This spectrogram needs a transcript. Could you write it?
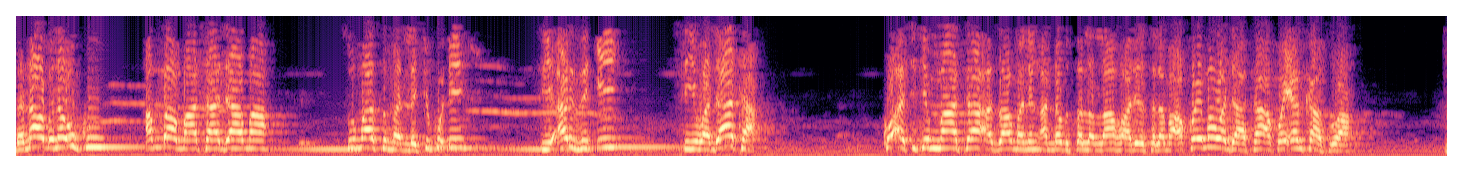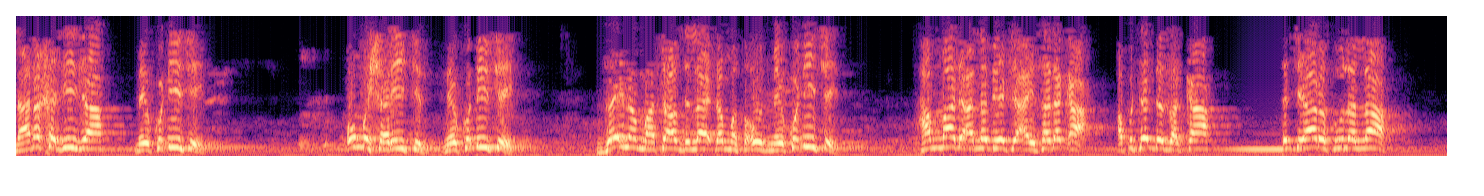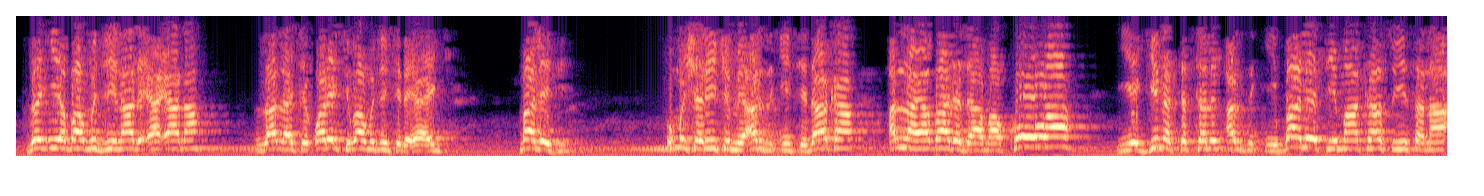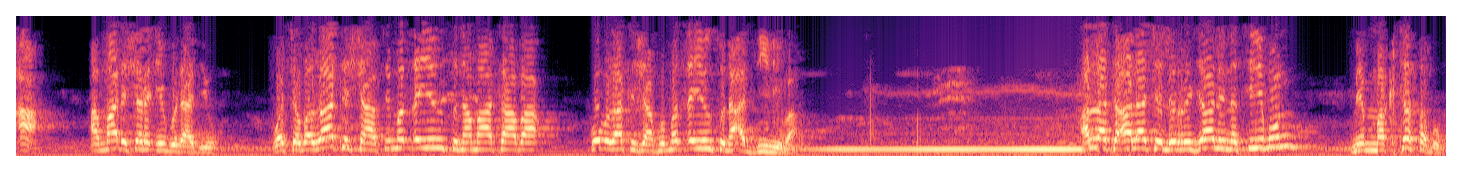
Sana abu na uku an ba mata dama su ma su mallaki kuɗi su arziki su wadata. Ko a cikin mata a zamanin annabi sallallahu alaihi wasallam akwai mawadata akwai 'yan kasuwa. Nana khadija mai kuɗi ce ummu sharikin mai kuɗi ce zainab mata abdullahi dan mas'ud mai kuɗi ce. Hamma da annabi ya ce ai sadaka a fitar da zakka tace ya rasulullah zan iya ba mijina da ƴaƴana Allah ce ƙwarai ki ba mijinki da ƴaƴanki. Ba laifi. Ummu sharikin mai arziki ce daka Allah ya ba da dama kowa ya gina tattalin arziki. Ba laifi mata su yi sana'a amma da sharadi guda biyu. Wacce ba za ta shafi matsayinsu na mata ba ko ba za ta shafi matsayinsu na addini ba. Allah ta'ala ce lirrijali nasibun min maktasabu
